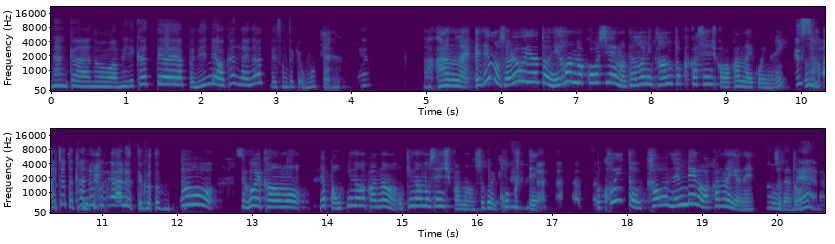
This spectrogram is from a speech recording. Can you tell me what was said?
なんか、あの、アメリカってやっぱ年齢わかんないなって、その時思った。わかんない。え、でもそれを言うと、日本の甲子園もたまに監督か選手かわかんない子いない？嘘、あ、ちょっと貫禄があるってこと。そう。すごい顔も、やっぱ沖縄かな？沖縄の選手かな？すごい濃くて。濃いと顔、年齢がわかんないよね。そうちょっと。だね。わ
